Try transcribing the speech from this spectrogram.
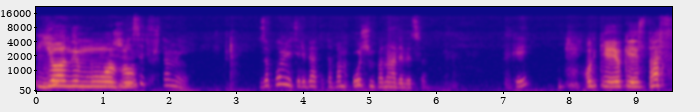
Я не Не можу. писать в штаны. Запомните, ребят, это вам очень понадобится. Окей? Окей, окей, Стас.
